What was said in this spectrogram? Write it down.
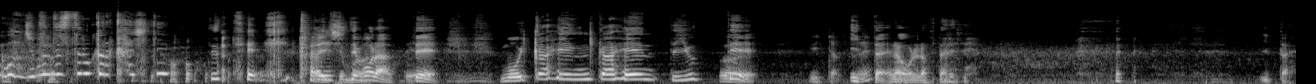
る、もう自分で捨てるから返してって言 って、返してもらって、もう行かへん行かへんって言って、行ったね。行ったんやな、俺ら。ら二人で。行ったんや。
